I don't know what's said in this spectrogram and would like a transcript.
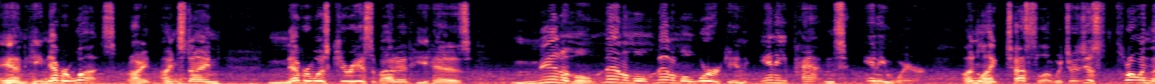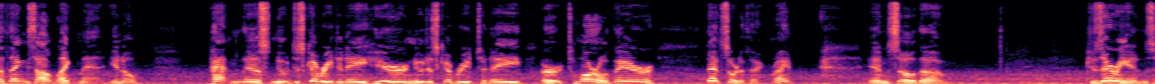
And he never was, right? Einstein never was curious about it. He has minimal, minimal, minimal work in any patents anywhere. Unlike Tesla, which was just throwing the things out like mad, you know, patent this, new discovery today here, new discovery today, or tomorrow there, that sort of thing, right? And so the Khazarians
